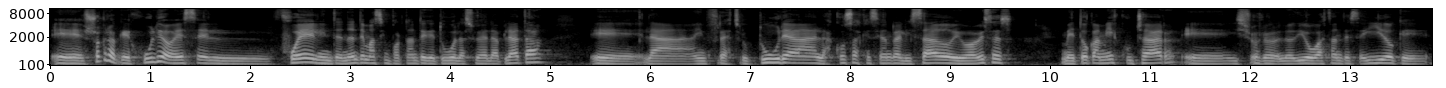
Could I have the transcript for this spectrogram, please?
Eh, yo creo que Julio es el, fue el intendente más importante que tuvo la ciudad de La Plata. Eh, la infraestructura, las cosas que se han realizado, digo, a veces me toca a mí escuchar, y yo lo digo bastante seguido, que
